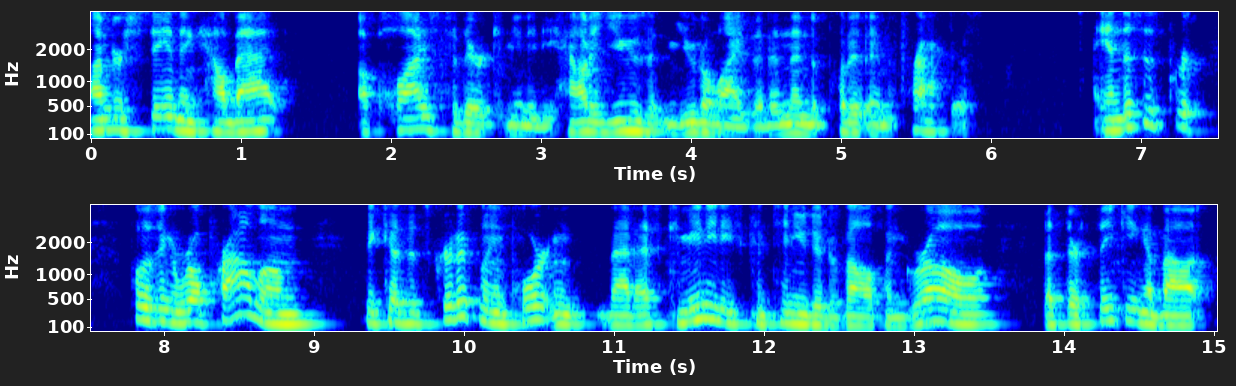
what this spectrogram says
understanding how that applies to their community, how to use it and utilize it, and then to put it into practice. And this is posing a real problem because it's critically important that as communities continue to develop and grow, that they're thinking about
